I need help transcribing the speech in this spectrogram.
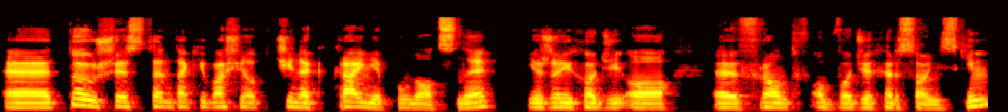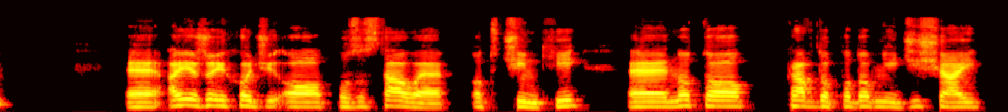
E, to już jest ten taki właśnie odcinek krajnie północny, jeżeli chodzi o e, front w obwodzie hersońskim. E, a jeżeli chodzi o pozostałe odcinki, no to prawdopodobnie dzisiaj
